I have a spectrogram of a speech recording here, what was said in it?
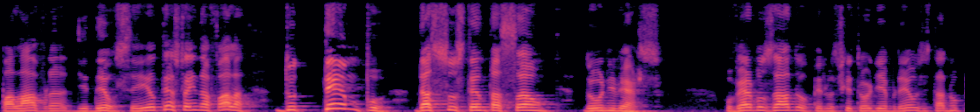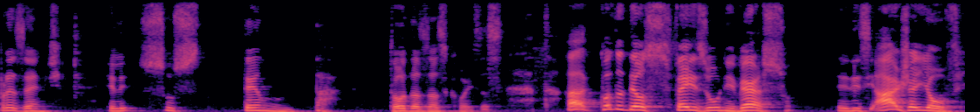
palavra de Deus. E o texto ainda fala do tempo da sustentação do universo. O verbo usado pelo escritor de Hebreus está no presente. Ele sustenta todas as coisas. Ah, quando Deus fez o universo, ele disse: haja e ouve.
